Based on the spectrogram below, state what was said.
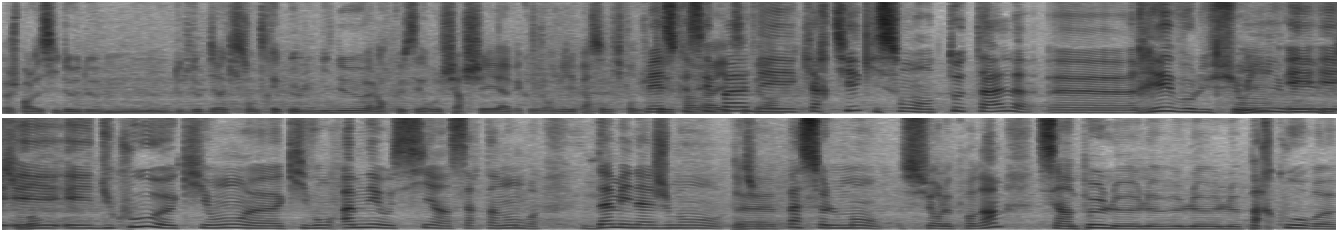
Euh, je parle aussi de, de, biens qui sont très peu lumineux alors que c'est recherché avec aujourd'hui les personnes qui font du Mais est-ce que c'est pas des quartiers qui sont en totale euh, révolution oui, et, et, du coup qui, ont, qui vont amener aussi un certain nombre d'aménagements, pas seulement sur le programme. C'est un peu le, parcours euh,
